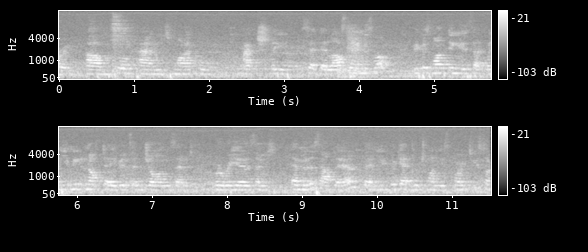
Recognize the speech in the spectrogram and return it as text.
sorry, um, Sean and Michael actually said their last name as well. Because one thing is that when you meet enough Davids and Johns and Marias and Emmas out there, then you forget which one you spoke to. So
